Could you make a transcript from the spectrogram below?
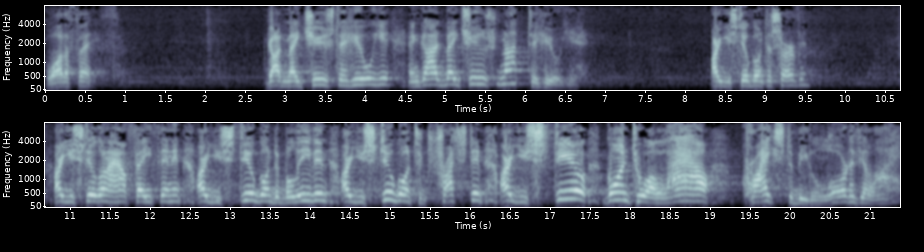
What a faith. God may choose to heal you, and God may choose not to heal you. Are you still going to serve Him? Are you still going to have faith in Him? Are you still going to believe Him? Are you still going to trust Him? Are you still going to allow Christ to be Lord of your life?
